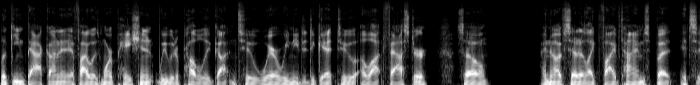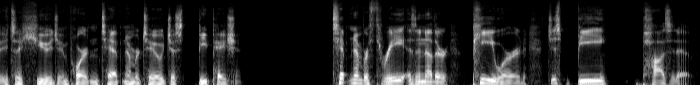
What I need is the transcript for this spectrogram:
looking back on it, if I was more patient, we would have probably gotten to where we needed to get to a lot faster. So I know I've said it like five times, but it's it's a huge important tip. Number two, just be patient. Tip number three is another P word. Just be positive.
